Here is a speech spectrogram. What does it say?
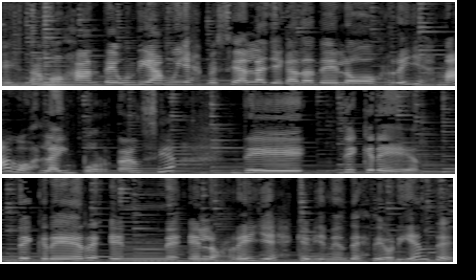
Estamos ante un día muy especial, la llegada de los Reyes Magos, la importancia de, de creer, de creer en, en los Reyes que vienen desde Oriente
